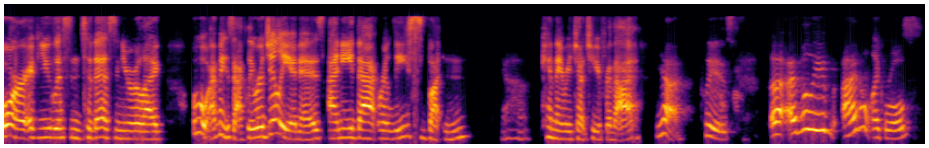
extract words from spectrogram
Or if you listen to this and you were like, oh, I'm exactly where Jillian is. I need that release button. Yeah. Can they reach out to you for that? Yeah, please. Uh, I believe I don't like rules.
